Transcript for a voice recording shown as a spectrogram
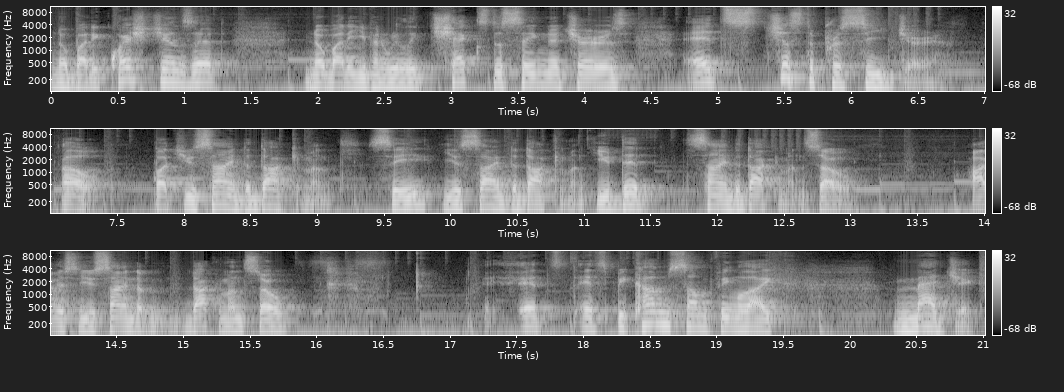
Nobody questions it, nobody even really checks the signatures. It's just a procedure. Oh, but you signed the document. See, you signed the document. You did sign the document. So obviously you signed the document. So it's it's become something like magic,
